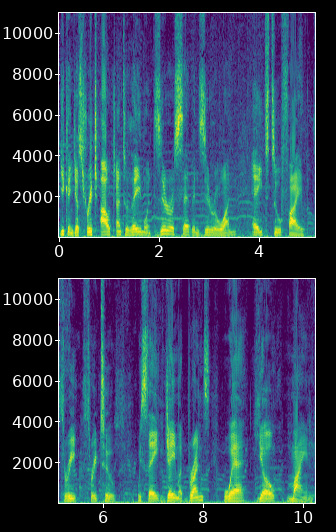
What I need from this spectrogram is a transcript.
You can just reach out unto them on 0701 825 332. We say JMod Brands, where your mind.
